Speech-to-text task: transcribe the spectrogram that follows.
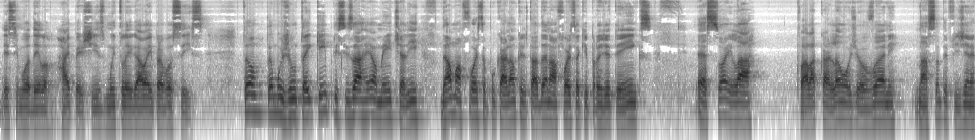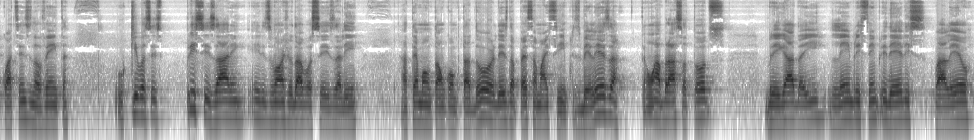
desse modelo HyperX, muito legal aí para vocês. Então, tamo junto aí. Quem precisar realmente ali, dá uma força pro Carlão, que ele tá dando uma força aqui pra GT Inks. É só ir lá, falar com o Carlão ou Giovanni, na Santa Efigênia 490. O que vocês precisarem, eles vão ajudar vocês ali, até montar um computador, desde a peça mais simples, beleza? Então, um abraço a todos. Obrigado aí. Lembre sempre deles. Valeu.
